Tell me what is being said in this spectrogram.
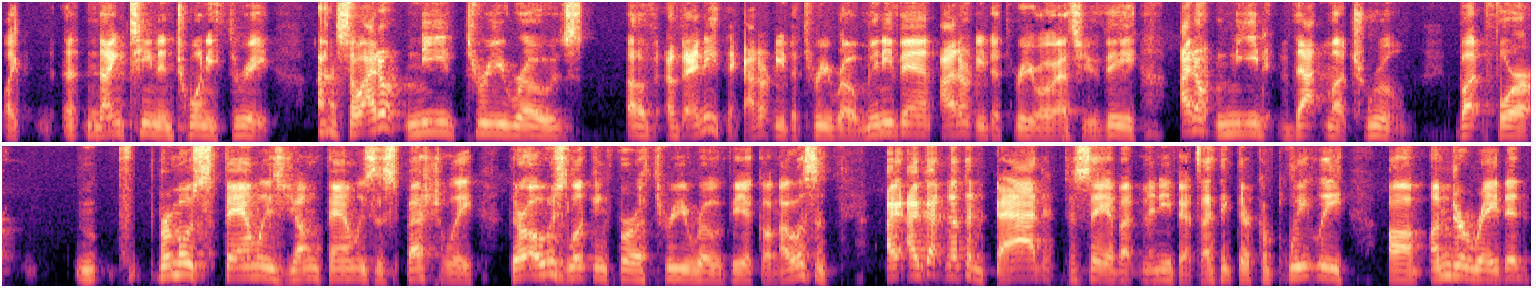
like uh, 19 and 23, so I don't need three rows of of anything. I don't need a three row minivan. I don't need a three row SUV. I don't need that much room. But for for most families, young families especially, they're always looking for a three row vehicle. Now, listen, I, I've got nothing bad to say about minivans. I think they're completely um, underrated.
